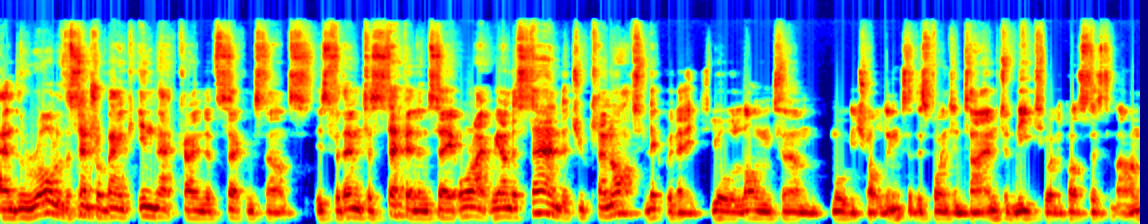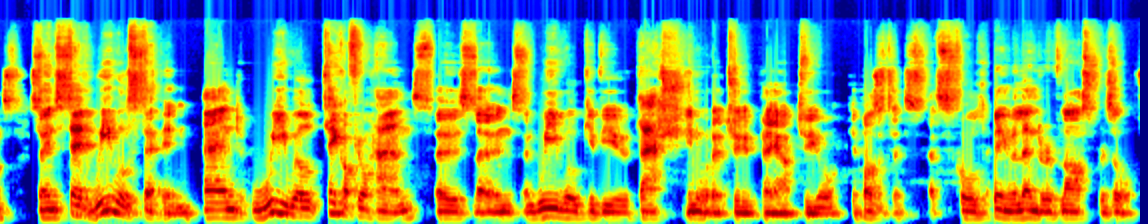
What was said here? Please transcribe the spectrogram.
And the role of the central bank in that kind of circumstance is for them to step in and say, all right, we understand that you cannot liquidate your long term mortgage holdings at this point in time to meet your depositors' demands. So instead, we will step in and we will take off your hands those loans and we will give you cash in order to pay out to your depositors. That's called being the lender of last resort.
